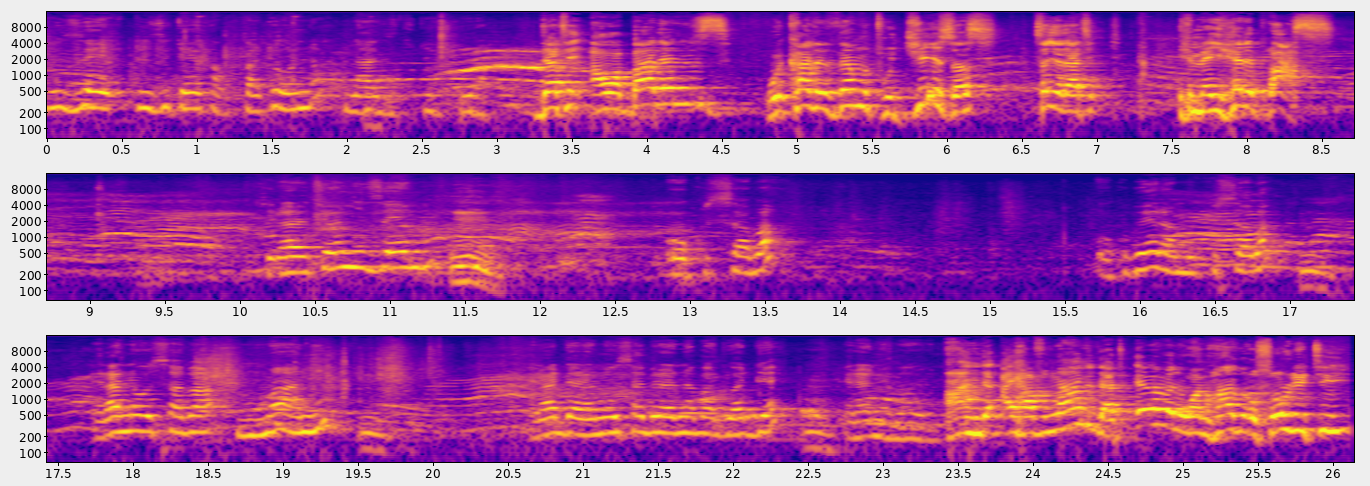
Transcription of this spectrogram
tuze- tuziteeka ku katonda n'azitukula that our burdens we carry them to Jesus such that he may help us. kirala kyonyizeemu hmm. okusaba. Okubeera mu kusaba. Hmm. Era n'osaba mu maanyi. Hmm. Era ddala n'osabira n'abalwadde. Era ne bawona. And I have learned that everyone has authority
